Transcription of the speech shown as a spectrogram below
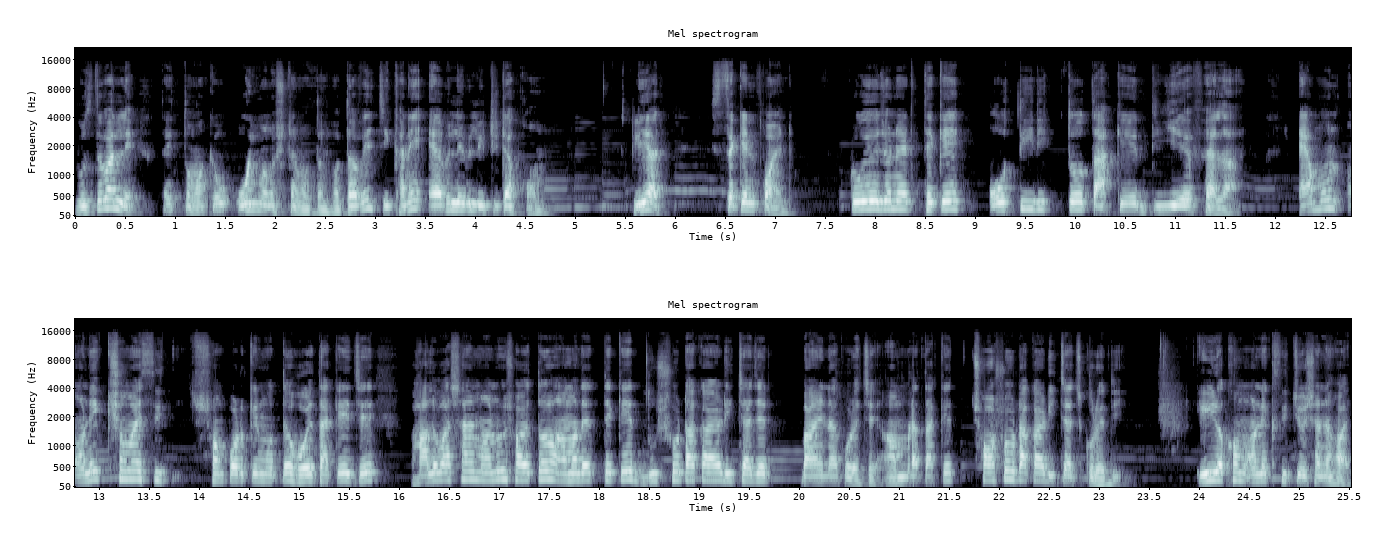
বুঝতে পারলে? তাই তোমাকেও ওই মানুষটার মতন হতে হবে, যেখানে অ্যাভেলেবিলিটিটা কম। ক্লিয়ার সেকেন্ড পয়েন্ট প্রয়োজনের থেকে অতিরিক্ত তাকে দিয়ে ফেলা। এমন অনেক সময় সম্পর্কের মধ্যে হয়ে থাকে যে ভালোবাসার মানুষ হয়তো আমাদের থেকে দুশো টাকা রিচার্জের বায়না করেছে। আমরা তাকে ছশো টাকা রিচার্জ করে দিই। এই রকম অনেক সিচুয়েশানে হয়।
